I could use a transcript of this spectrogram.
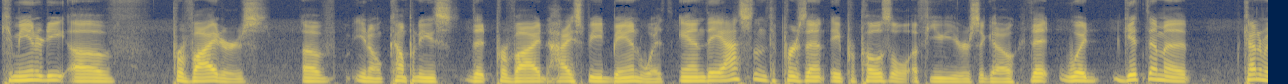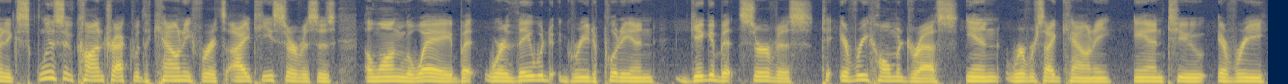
community of providers of you know companies that provide high speed bandwidth and they asked them to present a proposal a few years ago that would get them a kind of an exclusive contract with the county for its IT services along the way, but where they would agree to put in gigabit service to every home address in Riverside County and to every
